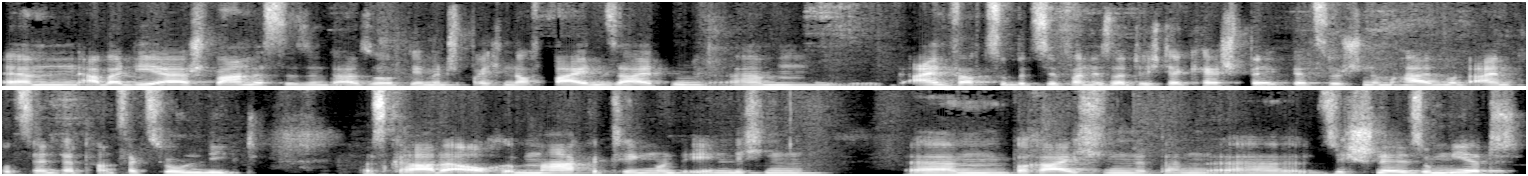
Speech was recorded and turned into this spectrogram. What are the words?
Ähm, aber die Ersparnisse sind also dementsprechend auf beiden Seiten. Ähm, einfach zu beziffern ist natürlich der Cashback, der zwischen einem halben und einem Prozent der Transaktionen liegt, das gerade auch im Marketing und ähnlichen ähm, Bereichen dann äh, sich schnell summiert.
